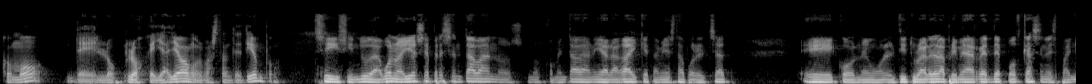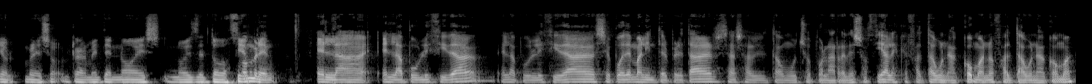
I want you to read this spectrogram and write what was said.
como de los que ya llevamos bastante tiempo. Sí, sin duda. Bueno, ellos se presentaban, nos, nos comentaba Daniel Aragay, que también está por el chat, eh, con el titular de la primera red de podcast en español. Hombre, eso realmente no es, no es del todo cierto. Hombre, en la, en la publicidad, en la publicidad se puede malinterpretar, se ha saltado mucho por las redes sociales que faltaba una coma, no faltaba una coma,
